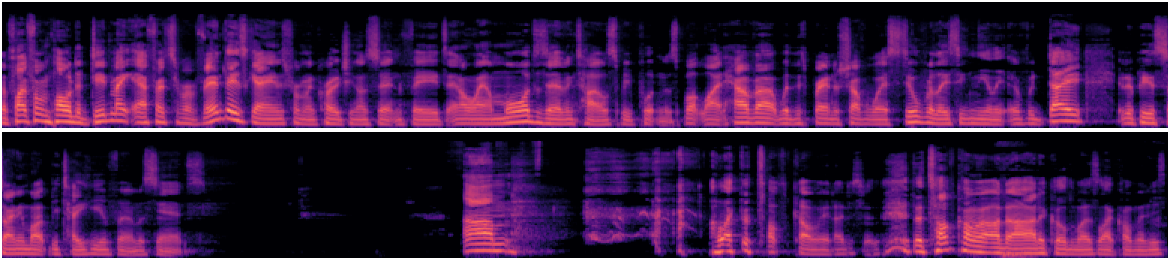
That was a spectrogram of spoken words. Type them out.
The platform holder did make efforts to prevent these games from encroaching on certain feeds and allow more deserving titles to be put in the spotlight. However, with this brand of shovelware still releasing nearly every day, it appears Sony might be taking a firmer stance. Um, I like the top comment. I just the top comment on the article, the most like comment is,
